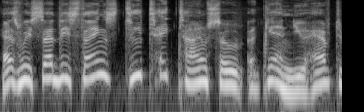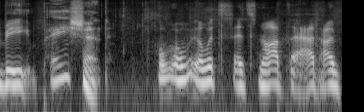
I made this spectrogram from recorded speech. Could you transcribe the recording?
as we said, these things do take time. So again, you have to be patient. Oh, oh, oh it's it's not that. I'm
